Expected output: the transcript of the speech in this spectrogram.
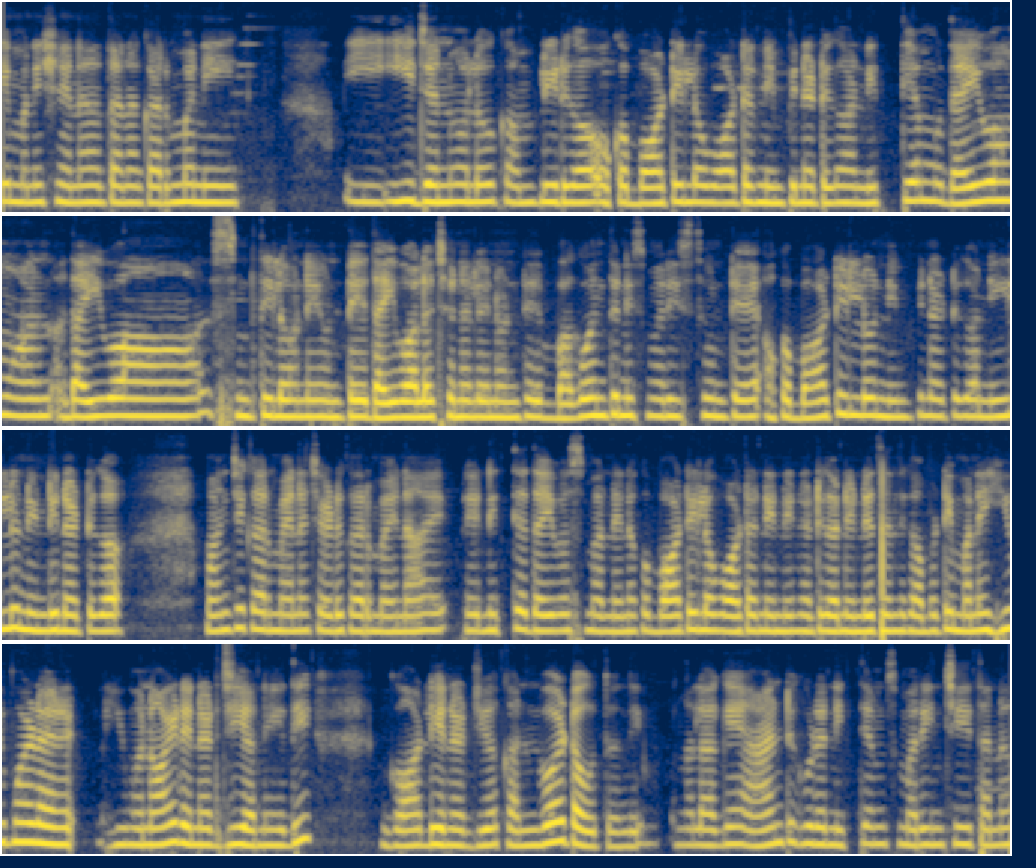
ఏ మనిషి అయినా తన కర్మని ఈ ఈ జన్మలో కంప్లీట్గా ఒక బాటిల్లో వాటర్ నింపినట్టుగా నిత్యం దైవం దైవ స్మృతిలోనే ఉంటే దైవాలోచనలోనే ఉంటే భగవంతుని స్మరిస్తుంటే ఒక బాటిల్లో నింపినట్టుగా నీళ్ళు నిండినట్టుగా మంచి కర్మైన చెడు కర్మైన నిత్య దైవ స్మరణ ఒక బాటిల్లో వాటర్ నిండినట్టుగా నిండుతుంది కాబట్టి మన హ్యూమన్ హ్యూమనాయిడ్ ఎనర్జీ అనేది గాడ్లీ ఎనర్జీగా కన్వర్ట్ అవుతుంది. అలాగే యాంట్ కూడా నిత్యం స్మరించి తను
